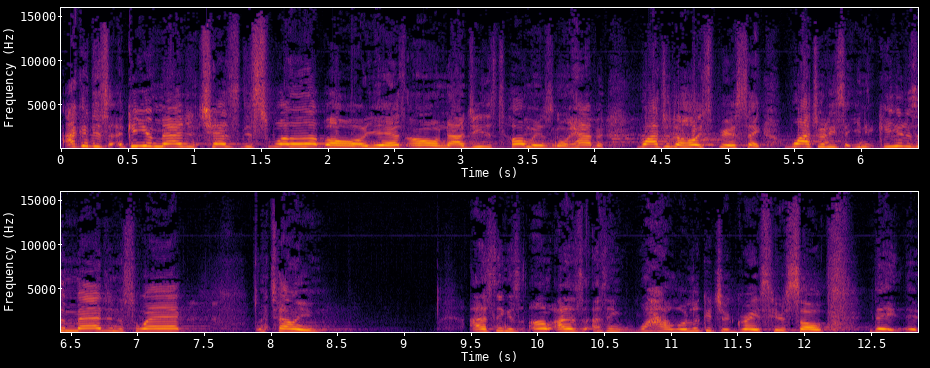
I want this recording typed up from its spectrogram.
I could just, can you imagine chest just swelling up? Oh, yes. Oh, now Jesus told me this is going to happen. Watch what the Holy Spirit say. Watch what he said. Can you just imagine the swag? I'm telling you. I just think it's, um, I, just, I think, wow, Lord, look at your grace here. So they, they,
